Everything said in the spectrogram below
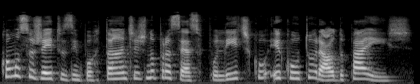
como sujeitos importantes no processo político e cultural do país.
